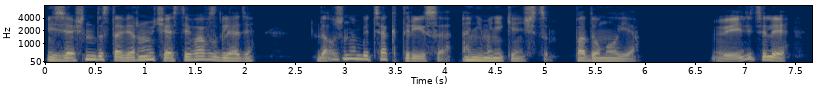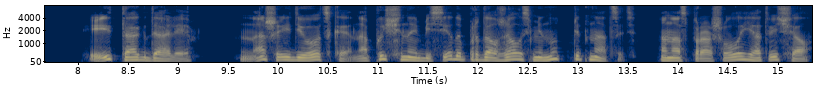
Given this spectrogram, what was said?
Изящно достоверное участие во взгляде. «Должна быть актриса, а не манекенщица», — подумал я. «Видите ли?» И так далее. Наша идиотская, напыщенная беседа продолжалась минут пятнадцать. Она спрашивала, я отвечал.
